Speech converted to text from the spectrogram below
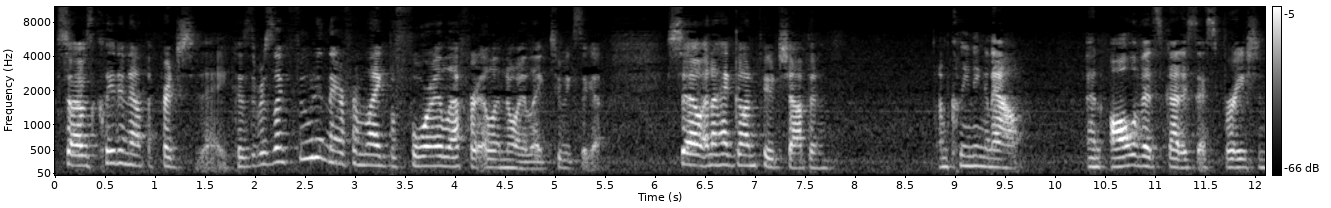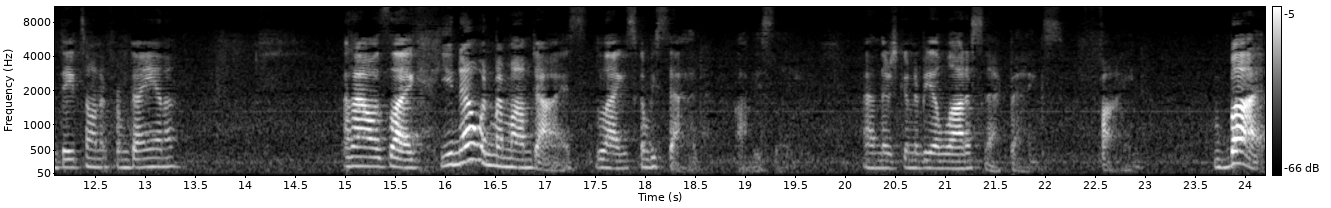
So I was cleaning out the fridge today because there was like food in there from like before I left for Illinois, like two weeks ago. So, and I had gone food shopping. I'm cleaning it out. And all of it's got its expiration dates on it from Diana. And I was like, you know, when my mom dies, like, it's going to be sad, obviously. And there's going to be a lot of snack bags. Fine. But,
